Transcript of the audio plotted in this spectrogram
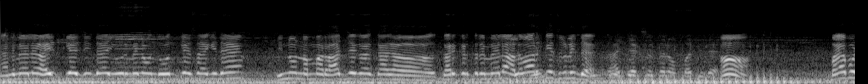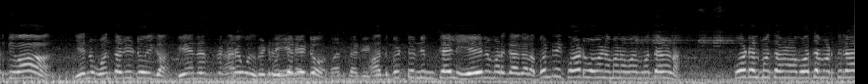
ನನ್ನ ಮೇಲೆ ಐದು ಕೇಸ್ ಇದೆ ಇವ್ರ ಮೇಲೆ ಒಂದು ಒಂದು ಕೇಸ್ ಆಗಿದೆ. ಇನ್ನು ನಮ್ಮ ರಾಜ್ಯ ಕಾರ್ಯಕರ್ತರ ಮೇಲೆ ಹಲವಾರು ಕೇಸ್ಗಳಿದೆ. ಹಾ. ಭಯ ಪಡ್ತೀವ? ಏನು ಒನ್ ತರ್ಟಿ ಟು ಈಗ ಬಿ ಎನ್ ಎಸ್ ಪ್ರಕಾರ ಅಷ್ಟು ಬಿಟ್ರೆ ಒನ್ ತರ್ಟಿ ಟು 132. ಅದು ಬಿಟ್ಟು ನಿಮ್ಮ ಕೈಲಿ ಏನು ಮಾಡೋಕ್ಕಾಗಲ್ಲ. ಬನ್ರಿ ಕೋರ್ಟ್ ಹೋಗೋಣ ಮನ ಮಾತಾಡೋಣ. ಕೋರ್ಟಲ್ಲಿ ಮಾತಾಡೋಣ ಓದ ಮಾಡ್ತೀರಾ?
